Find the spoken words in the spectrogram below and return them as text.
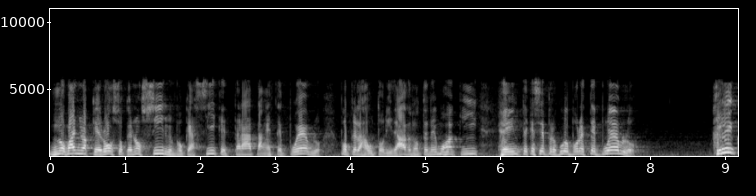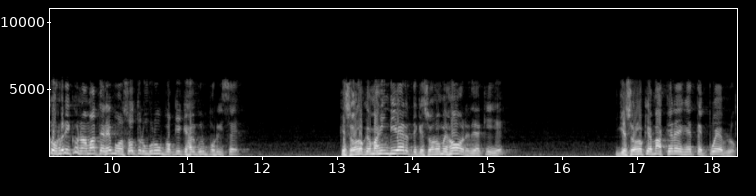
unos baños asquerosos que no sirven, porque así que tratan este pueblo, porque las autoridades, no tenemos aquí gente que se preocupe por este pueblo. Rico, rico, nada más tenemos nosotros un grupo aquí que es el grupo RICE, que son los que más invierten, que son los mejores de aquí, ¿eh? y que son los que más creen en este pueblo.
